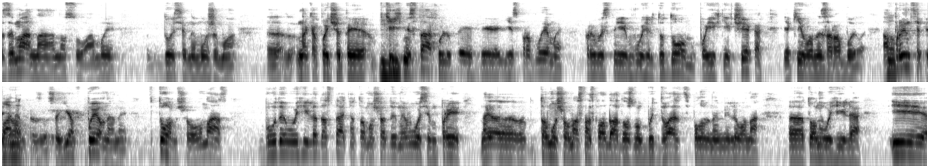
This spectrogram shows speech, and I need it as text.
зима на носу, а ми досі не можемо е, накопичити в тих містах у людей, де є проблеми. Привезти їм вугіль додому по їхніх чеках, які вони заробили. А Ну, в принципі, пане- я вам кажу, що я впевнений в тому, що у нас буде вугілля достатньо, тому що 1,8 при е, тому, що у нас на складах должно бути 20,5 мільйона е, тонн вугілля. І е,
